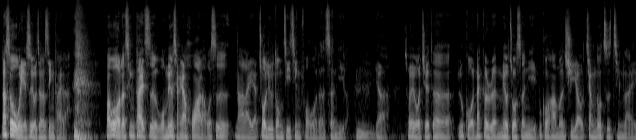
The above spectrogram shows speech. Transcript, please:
那时候我也是有这个心态啦，包括我的心态是我没有想要花了，我是拿来做流动基金 for 我的生意了，嗯。呀所以我觉得如果那个人没有做生意，不过他们需要降多资金来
